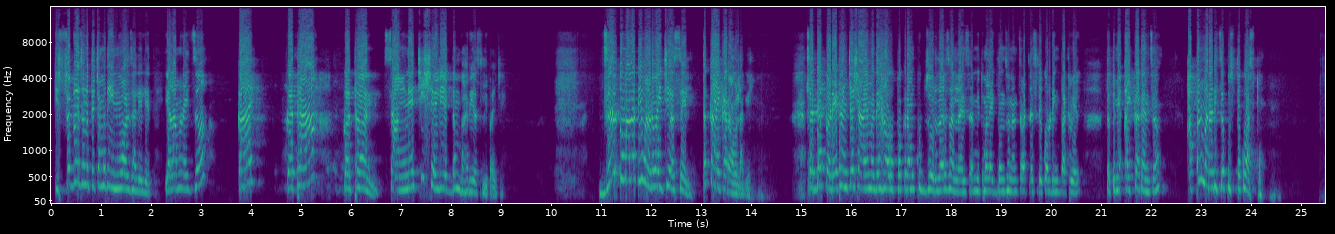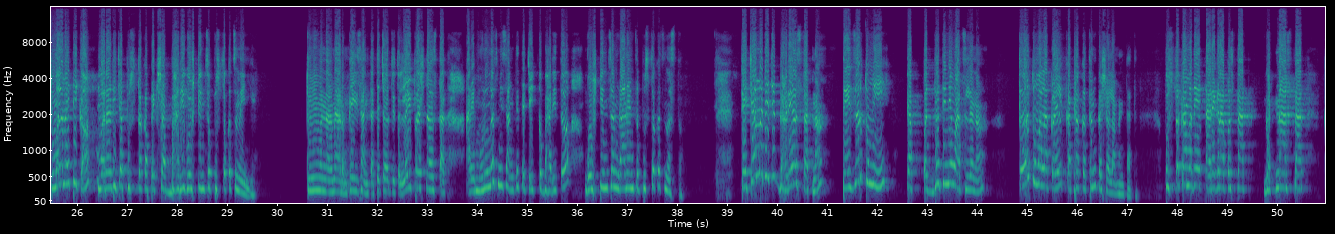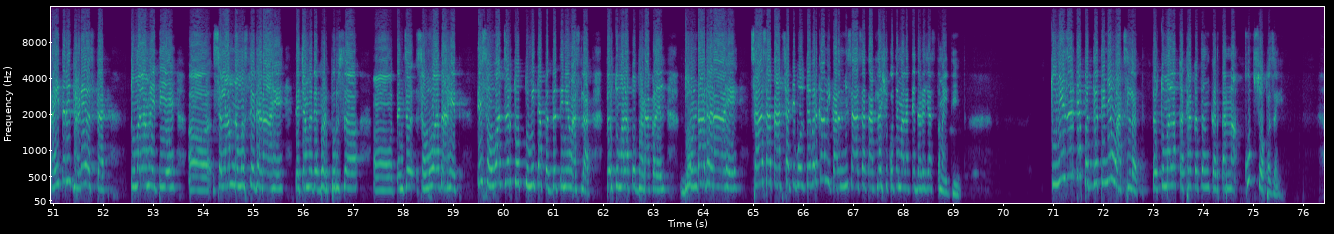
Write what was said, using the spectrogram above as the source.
की सगळेजण त्याच्यामध्ये इन्व्हॉल्व्ह झालेले आहेत. याला म्हणायचं काय? कथा कथन सांगण्याची शैली एकदम भारी असली पाहिजे. जर तुम्हाला ती वाढवायची असेल तर काय करावं लागेल? सध्या कडेठांच्या शाळेमध्ये हा उपक्रम खूप जोरदार झालाय सर. मी तुम्हाला एक दोन जणांचं वाटल्यास रेकॉर्डिंग पाठवेल. तर तुम्ही ऐका त्यांचं. आपण मराठीचं पुस्तक वाचतो. तुम्हाला माहिती का? मराठीच्या पुस्तकापेक्षा भारी गोष्टींचं पुस्तकच नाहीये. तुम्ही म्हणणार मॅडम काही सांगतात त्याच्यावरती तर लई प्रश्न असतात. अरे म्हणूनच मी सांगते त्याच्या इतकं भारी तर गोष्टींचं आणि गाण्यांचं पुस्तकच नसतं. त्याच्यामध्ये जे धडे असतात ना ते जर तुम्ही त्या पद्धतीने वाचलं ना तर तुम्हाला कळेल कथाकथन कशाला म्हणतात. पुस्तकामध्ये पॅरेग्राफ असतात घटना असतात काहीतरी धडे असतात. तुम्हाला माहितीये अं, सलाम नमस्ते धडा आहे त्याच्यामध्ये भरपूरस त्यांचं संवाद आहेत. ते संवाद जर तो तुम्ही त्या पद्धतीने वाचलात तर तुम्हाला तो धडा कळेल. धोंडा धडा आहे. सहा सात आठसाठी बोलते बरं का मी कारण मी सहा सात आठला शिकवते मला ते धडे जास्त माहिती आहेत. तुम्ही जर त्या पद्धतीने वाचलत तर तुम्हाला कथाकथन करताना खूप सोपं जाईल.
